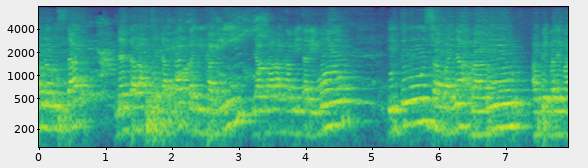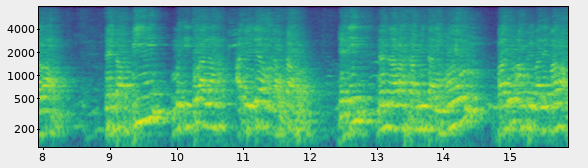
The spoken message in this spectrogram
honor ustaz dan telah mencatat bagi kami yang telah kami terima itu sebanyak baru sampai balik malam. Tetapi itu adalah adanya yang mendaftar. Jadi dan telah kami terima baru sampai balik malam.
